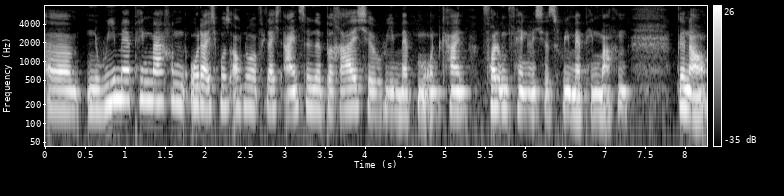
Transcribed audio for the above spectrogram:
ähm, ein Remapping machen oder ich muss auch nur vielleicht einzelne Bereiche remappen und kein vollumfängliches Remapping machen. Genau.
